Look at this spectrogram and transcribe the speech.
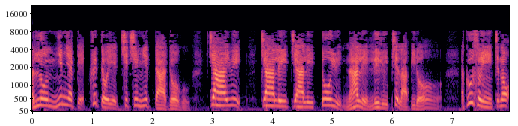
အလွန်မြင့်မြတ်တဲ့ခရစ်တော်ရဲ့ချစ်ချင်းမေတ္တာတော်ကိုကြာ၍ ကြာလေကြာလေတိုး၍နားလေလေလေဖြစ်လာပြီးတော့အခုဆိုရင်ကျွန်တော်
